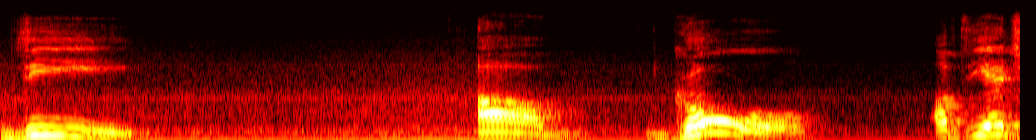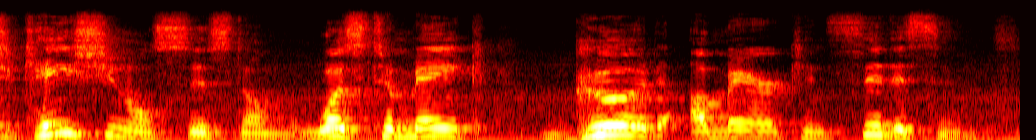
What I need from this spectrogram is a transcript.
the um, goal of the educational system was to make good American citizens,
